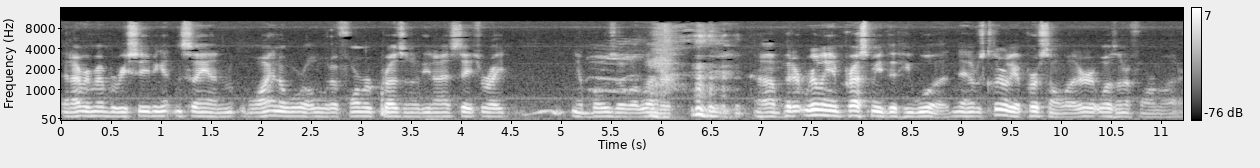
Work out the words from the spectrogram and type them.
And I remember receiving it and saying, "Why in the world would a former president of the United States write you know, Bozo a letter?" uh, but it really impressed me that he would, and it was clearly a personal letter. It wasn't a form letter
